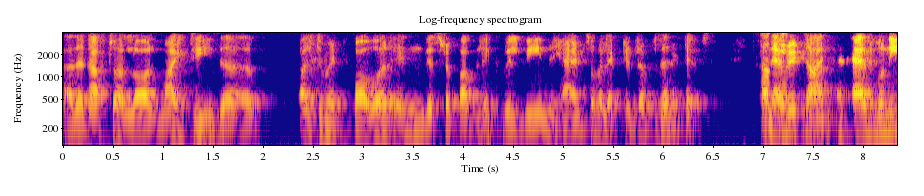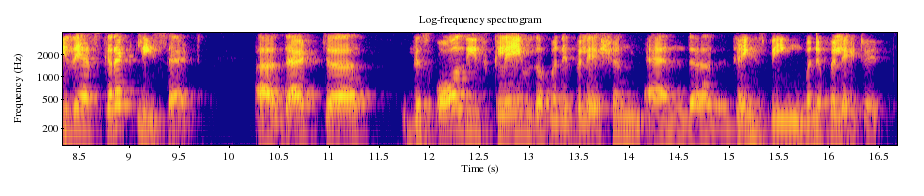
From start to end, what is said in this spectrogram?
uh, that after Allah Almighty, the ultimate power in this republic will be in the hands of elected representatives. And every time, as Munize has correctly said, uh, that uh, this all these claims of manipulation and uh, things being manipulated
